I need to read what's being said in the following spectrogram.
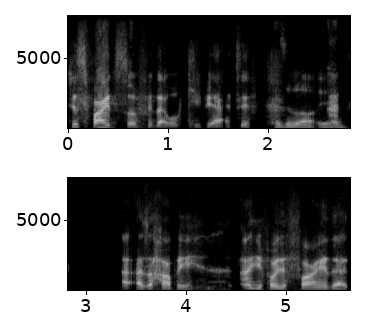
Just find something that will keep you active There's a lot, yeah. as a hobby, and you probably find that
